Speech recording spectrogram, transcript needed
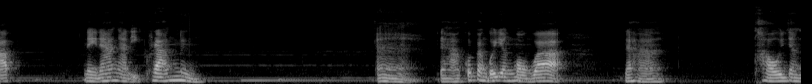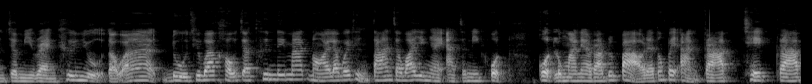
าฟในหน้างานอีกครั้งหนึ่งอ่านะคะก็แปมก็ยังมองว่านะคะ เขายังจะมีแรงขึ้นอยู่ แต่ว่าดูที่ว่าเขาจะขึ้นได้มากน้อยแล้วไปถึงต้านจะว่ายังไงอาจจะมีกดกดลงมาแนวรับหรือเปล่า แล้วต้องไปอ่านกราฟเช็คกราฟ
